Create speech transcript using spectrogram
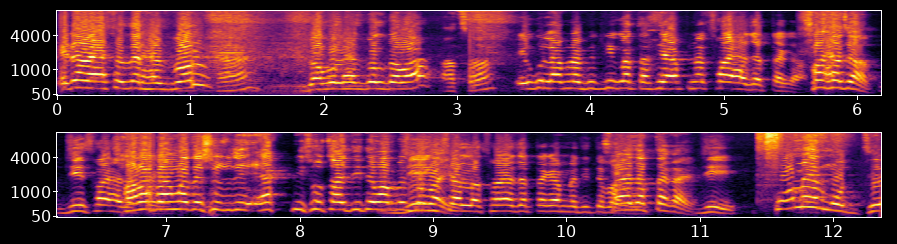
এটাও এক হাজার হেজবল হ্যাঁ। ডবল হেজবল দেওয়া। আচ্ছা। এগুলো আমরা বিক্রি করতেছি আপনার ছয় হাজার টাকা। ছয় হাজার? জি ছয় হাজার সারা বাংলাদেশে যদি এক পিসও চাই দিতে পারবেন জি তো ইনশাল্লাহ ছয় হাজার টাকা আমরা দিতে ছয় পারব। হাজার টাকায়? জি। কমের মধ্যে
